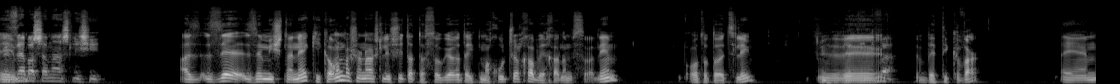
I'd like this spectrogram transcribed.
וזה אה, בשנה השלישית. אז זה, זה משתנה, כעיקרון בשנה השלישית אתה סוגר את ההתמחות שלך באחד המשרדים, אוטוטו אצלי. ו- בתקווה. אמ,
